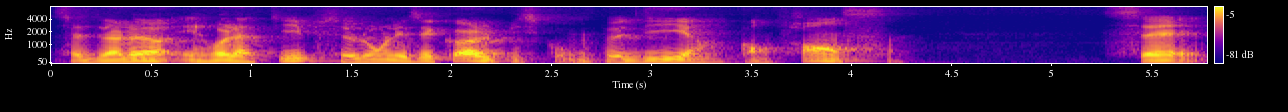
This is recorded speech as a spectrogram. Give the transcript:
cette valeur est relative selon les écoles puisqu'on peut dire qu'en France, c'est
